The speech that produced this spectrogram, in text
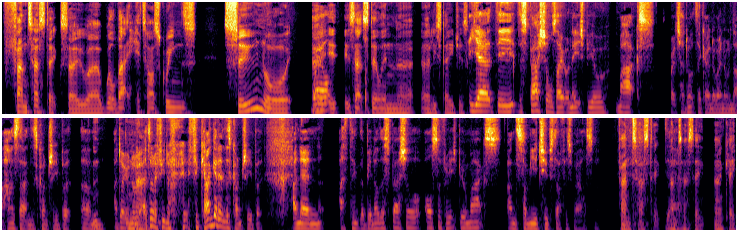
Fantastic. So, uh, will that hit our screens soon, or uh, well, uh, is that still in uh, early stages? Yeah, the the specials out on HBO Max, which I don't think I know anyone that has that in this country, but um, I don't know. No. I don't know if you know if you can get it in this country, but and then I think there'll be another special also for HBO Max and some YouTube stuff as well. So fantastic, yeah. fantastic. Okay,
